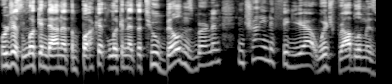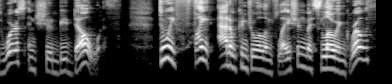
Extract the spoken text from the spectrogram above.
We're just looking down at the bucket, looking at the two buildings burning, and trying to figure out which problem is worse and should be dealt with. Do we fight out of control inflation by slowing growth,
